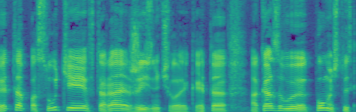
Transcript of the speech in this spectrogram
это по сути вторая жизнь у человека. Это оказывает помощь. То есть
